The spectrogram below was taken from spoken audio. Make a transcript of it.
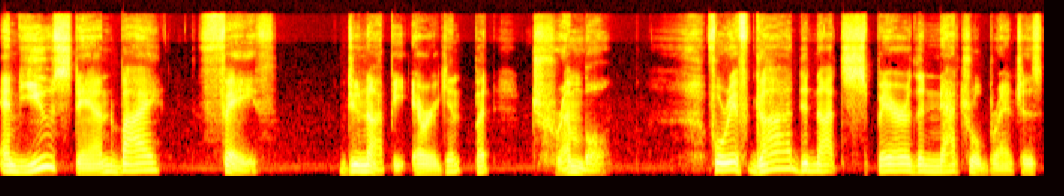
and you stand by faith. Do not be arrogant, but tremble. For if God did not spare the natural branches,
